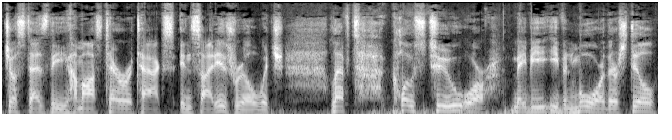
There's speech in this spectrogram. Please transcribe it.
just as the Hamas terror attacks inside Israel, which left close to, or maybe even more, they're still,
